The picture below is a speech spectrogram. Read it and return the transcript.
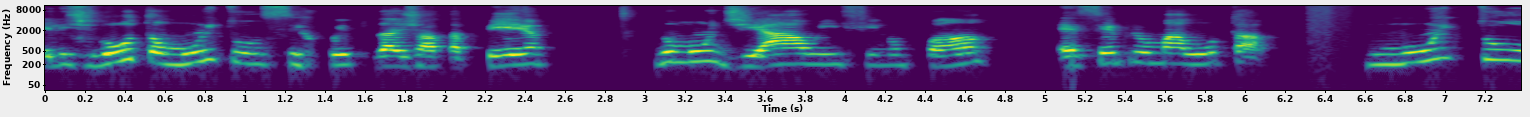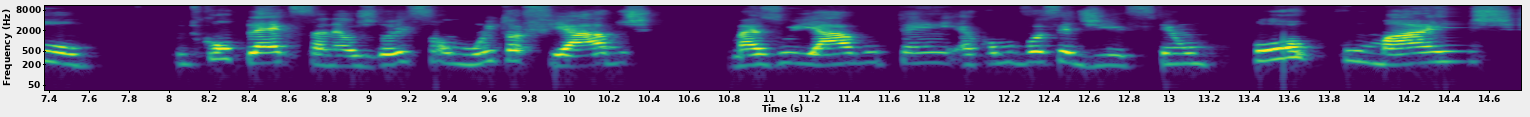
eles lutam muito o circuito da JP, no Mundial, enfim, no PAN é sempre uma luta muito muito complexa, né? Os dois são muito afiados, mas o Iago tem, é como você disse, tem um pouco mais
